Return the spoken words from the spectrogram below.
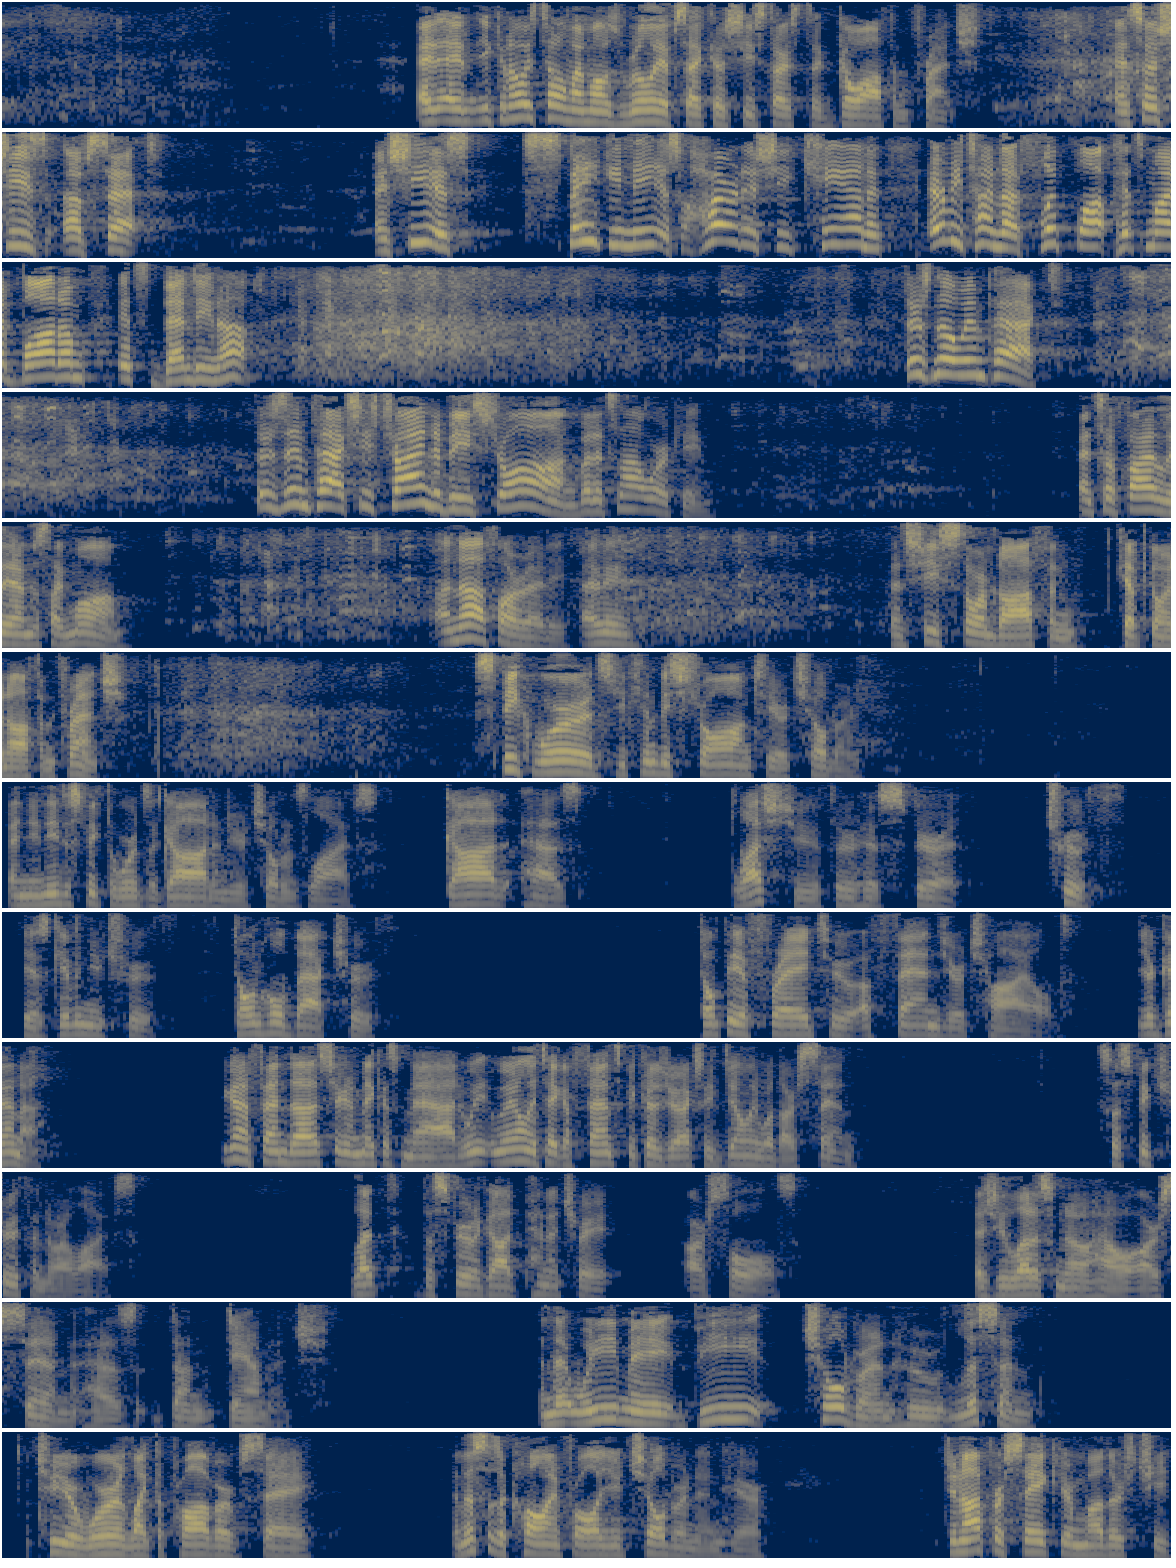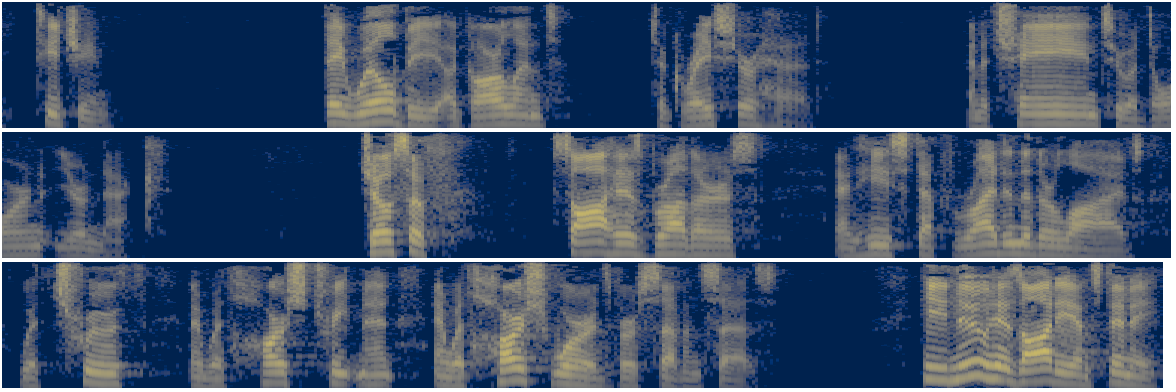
And, and you can always tell my mom's really upset because she starts to go off in French. And so she's upset. And she is spanking me as hard as she can. And every time that flip flop hits my bottom, it's bending up. There's no impact. There's impact. She's trying to be strong, but it's not working. And so finally, I'm just like, Mom, enough already. I mean, and she stormed off and kept going off in French. Speak words. You can be strong to your children. And you need to speak the words of God into your children's lives. God has blessed you through His Spirit. Truth. He has given you truth. Don't hold back truth. Don't be afraid to offend your child. You're gonna. You're gonna offend us. You're gonna make us mad. We, we only take offense because you're actually dealing with our sin. So speak truth into our lives. Let the Spirit of God penetrate our souls as you let us know how our sin has done damage. And that we may be children who listen to your word, like the Proverbs say. And this is a calling for all you children in here. Do not forsake your mother's teaching. They will be a garland to grace your head and a chain to adorn your neck. Joseph saw his brothers and he stepped right into their lives with truth and with harsh treatment and with harsh words, verse 7 says. He knew his audience, didn't he?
